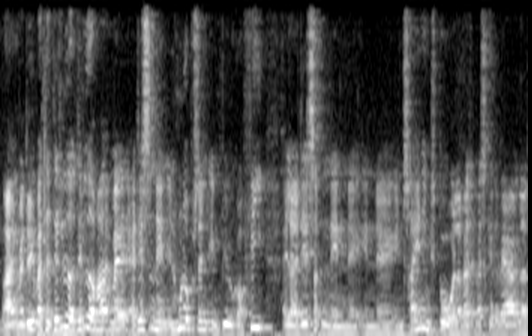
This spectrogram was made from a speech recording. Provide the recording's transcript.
Nej, men det, altså, det, lyder, det lyder meget, men er det sådan en, en 100% en biografi, eller er det sådan en, en, en, en træningsbog, eller hvad, hvad skal det være, eller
